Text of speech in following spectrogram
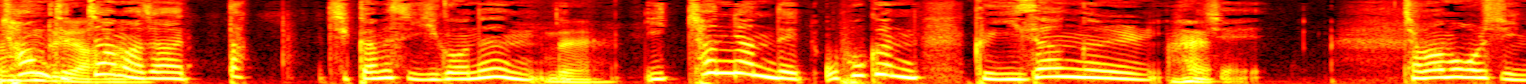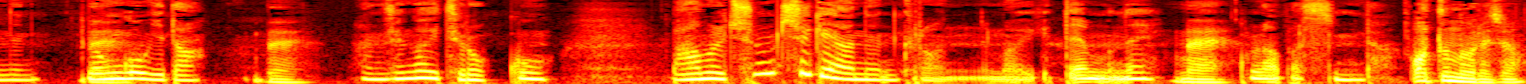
처음 듣자마자 딱 직감해서 이거는 아마, 네. 2000년대 혹은 그 이상을 네. 이제 잡아먹을 수 있는 네. 명곡이다. 네. 라는 생각이 들었고, 마음을 춤추게 하는 그런 음악이기 때문에 네. 골라봤습니다. 어떤 노래죠?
